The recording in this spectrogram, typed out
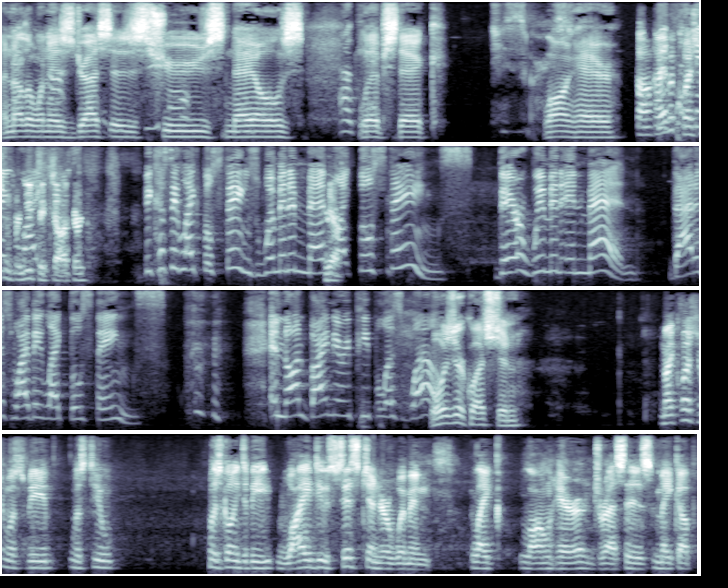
Another does one is dresses, people. shoes, nails, Okay, lipstick, Jesus long hair. Uh, I have a question for you, like those. TikToker. Because they like those things. Women and men Yeah. like those things. They're women and men. That is why they like those things. and non-binary people as well. What was your question? My question was to be was to was going to be why do cisgender women like long hair, dresses, makeup,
